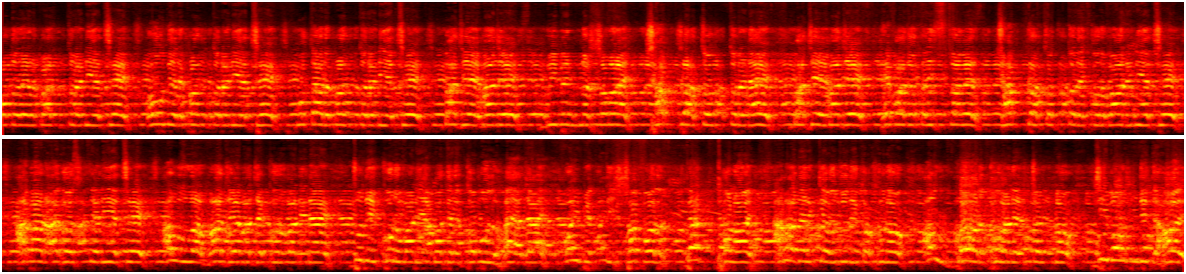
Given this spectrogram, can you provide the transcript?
বদরের প্রান্তরে নিয়েছে ওদের প্রান্তরে নিয়েছে, মোতার প্রান্তরে নিয়েছে, মাঝে মাঝে বিভিন্ন সময় ছাপড়া চত্বরে নেয়। মাঝে মাঝে হেফাজত ইসলামের ছাপড়া চত্বরে কোরবানি নিয়েছে, আবার আগস্টে নিয়েছে। আল্লাহ মাঝে মাঝে কোরবানি নেয়। যদি কোরবানি আমাদের কবুল হয়ে যায়, ওই ব্যক্তি সফল, ব্যর্থ নয়। আমাদেরকেও যদি কখনো আল্লাহর কোরআনের জন্য জীবন দিতে হয়,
